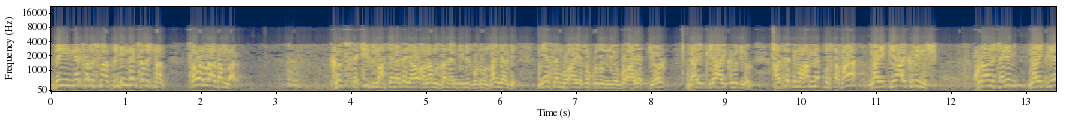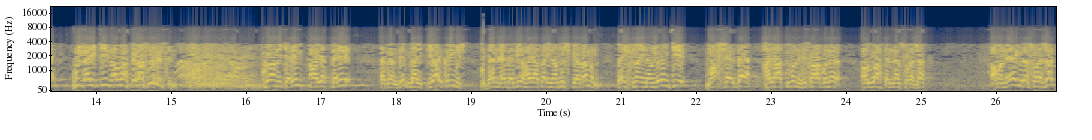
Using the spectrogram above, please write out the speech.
beyinler çalışmaz, zihinler çalışmaz. Zavallı adamlar. 48 mahkemede ya anamızdan emdiğimiz burnumuzdan geldi. Niye sen bu ayet okudun diyor, bu ayet diyor, laikliğe aykırı diyor. Hazreti Muhammed Mustafa laikliğe aykırıymış. Kur'an-ı Kerim laikliğe, bu laikliğin Allah belasını versin. Kur'an-ı Kerim ayetleri efendim laikliğe aykırıymış. Ben ebedi hayata inanmış bir adamım. Ben şuna inanıyorum ki mahşerde hayatımın hesabını Allah benden soracak. Ama neye göre soracak?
